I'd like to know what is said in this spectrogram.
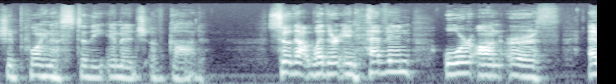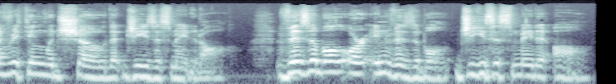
should point us to the image of God so that whether in heaven or on earth, everything would show that Jesus made it all. Visible or invisible, Jesus made it all.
